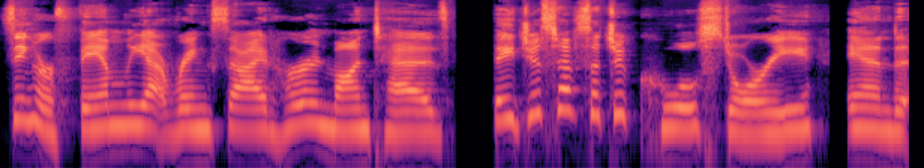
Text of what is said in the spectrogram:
seeing her family at ringside, her and Montez. They just have such a cool story. And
